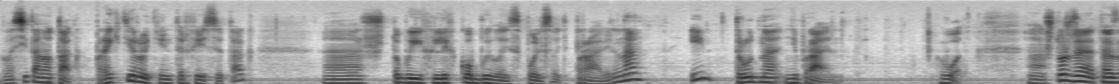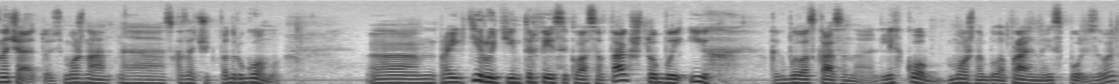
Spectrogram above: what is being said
Гласит оно так. Проектируйте интерфейсы так, э, чтобы их легко было использовать правильно и трудно неправильно. Вот. А, что же это означает? То есть можно э, сказать чуть по-другому. Э, проектируйте интерфейсы классов так, чтобы их, как было сказано, легко можно было правильно использовать.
